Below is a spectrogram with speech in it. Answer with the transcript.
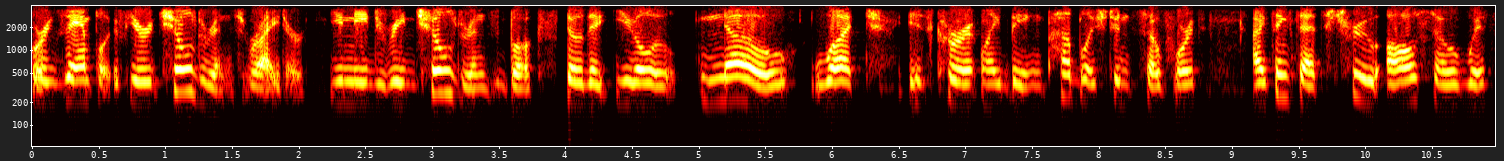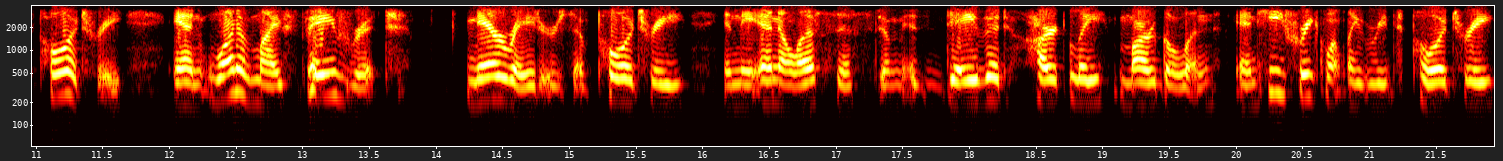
for example, if you're a children's writer, you need to read children's books so that you'll know what is currently being published and so forth. I think that's true also with poetry. And one of my favorite narrators of poetry in the NLS system is David Hartley Margolin, and he frequently reads poetry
